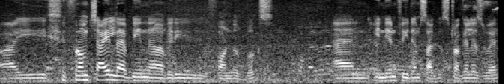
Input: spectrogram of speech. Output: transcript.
I, from child, I've been uh, very fond of books and Indian freedom struggle as well,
